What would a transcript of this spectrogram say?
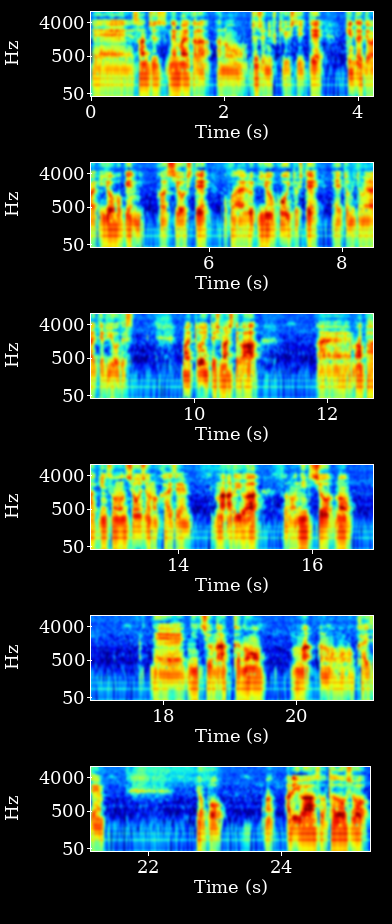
えー、30年前からあの徐々に普及していて現在では医療保険が使用して行える医療行為として、えーと、認められているようです。まあ、当院としましては、えー、まあ、パーキンソン症状の改善、まあ、あるいはその認知症の、えー、認知症の悪化の,、まあ、あの改善予防、まあ、あるいはその多動症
